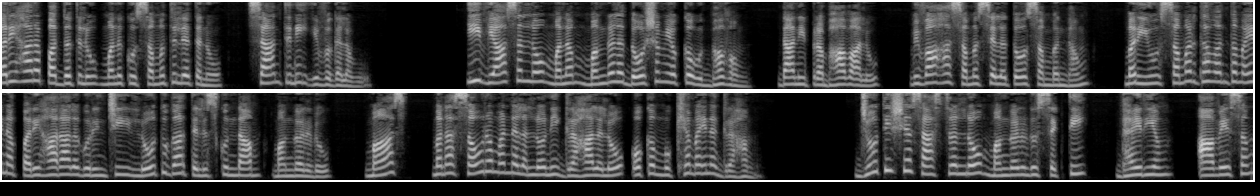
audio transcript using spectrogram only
పరిహార పద్ధతులు మనకు సమతుల్యతను శాంతిని ఇవ్వగలవు. ఈ వ్యాసంలో మనం మంగళ దోషం యొక్క ఉద్భవం దాని ప్రభావాలు వివాహ సమస్యలతో సంబంధం మరియు సమర్థవంతమైన పరిహారాల గురించి లోతుగా తెలుసుకుందాం. మంగళుడు మాస్ మన సౌరమండలంలోని గ్రహాలలో ఒక ముఖ్యమైన గ్రహం. జ్యోతిష్య శాస్త్రంలో మంగళుడు శక్తి ధైర్యం ఆవేశం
